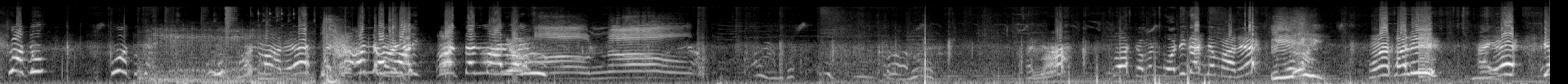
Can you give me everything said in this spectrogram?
શું હતું શું હતું તે? મારે તન મારી તન માર્યો તો તમને બોડીગાર્ડ ને મારે હા ખાલી બે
